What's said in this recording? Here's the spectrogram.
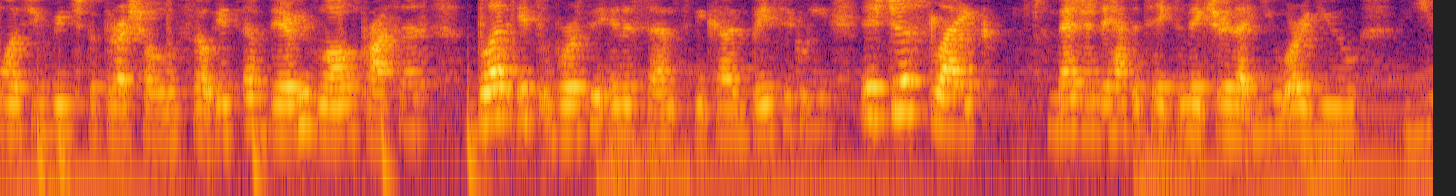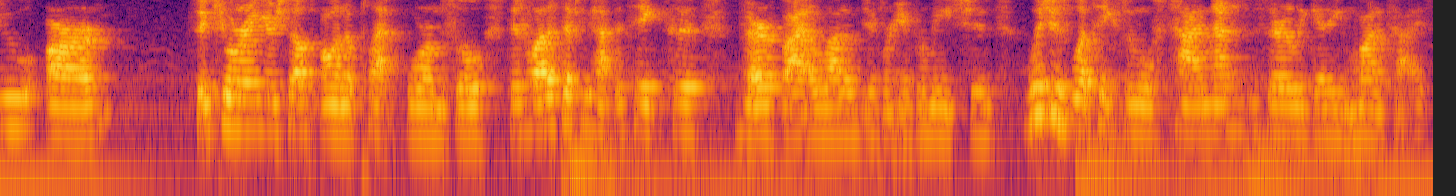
once you reach the threshold. So it's a very long process but it's worth it in a sense because basically it's just like measures they have to take to make sure that you are you. You are securing yourself on a platform. So there's a lot of steps you have to take to verify a lot of different information, which is what takes the most time, not necessarily getting monetized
